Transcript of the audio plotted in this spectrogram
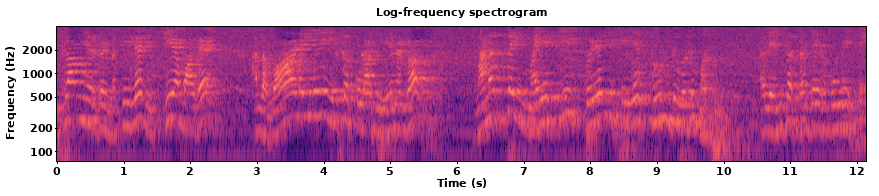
இஸ்லாமியர்கள் மத்தியில் நிச்சயமாக அந்த வாழையே இருக்கக்கூடாது. ஏனென்றால் மனத்தை மயக்கி பிழை செய்ய தூண்டுவது மது. அதில் எந்த சந்தேகமுமே இல்லை.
